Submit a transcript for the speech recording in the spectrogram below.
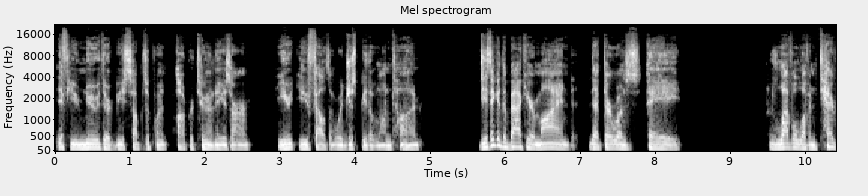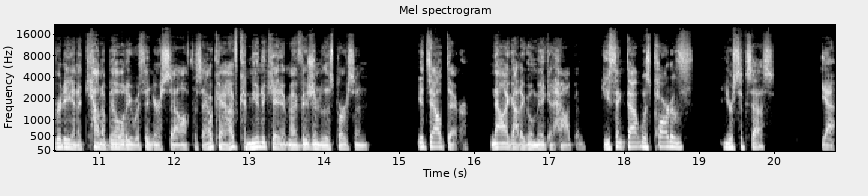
if you knew there'd be subsequent opportunities or you, you felt it would just be the one time. Do you think at the back of your mind that there was a level of integrity and accountability within yourself to say, okay, I've communicated my vision to this person. It's out there. Now I got to go make it happen. Do you think that was part of your success? Yeah.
